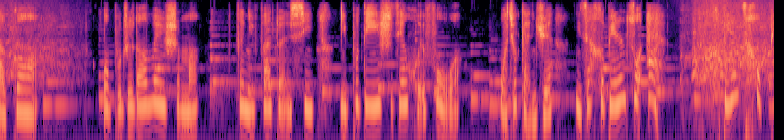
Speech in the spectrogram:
老公，我不知道为什么跟你发短信，你不第一时间回复我，我就感觉你在和别人做爱，和别人操逼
